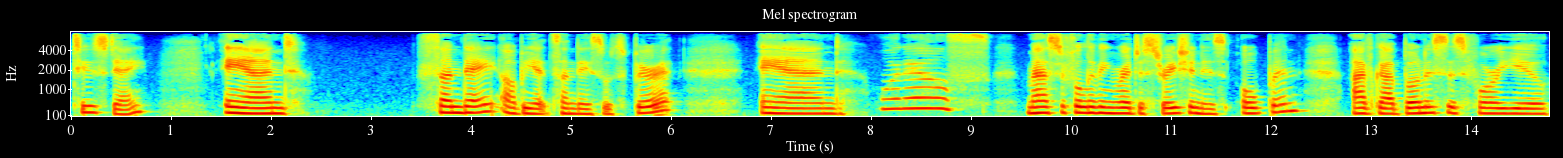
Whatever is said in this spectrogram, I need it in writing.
Tuesday. And Sunday, I'll be at Sundays with Spirit. And what else? Masterful Living registration is open. I've got bonuses for you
